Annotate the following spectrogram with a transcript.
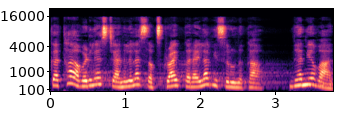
कथा आवडल्यास चॅनलला सबस्क्राईब करायला विसरू नका. धन्यवाद.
